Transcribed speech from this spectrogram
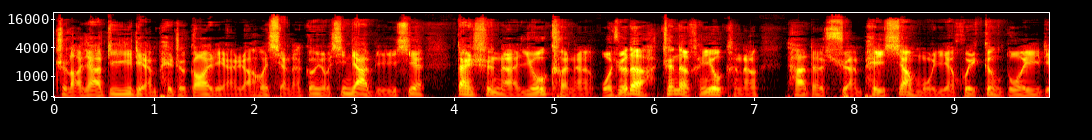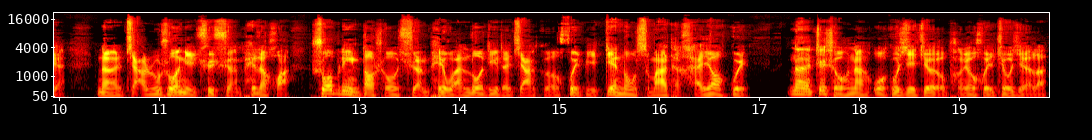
指导价低一点，配置高一点，然后显得更有性价比一些。但是呢，有可能，我觉得真的很有可能。它的选配项目也会更多一点。那假如说你去选配的话，说不定到时候选配完落地的价格会比电动 smart 还要贵。那这时候呢，我估计就有朋友会纠结了，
